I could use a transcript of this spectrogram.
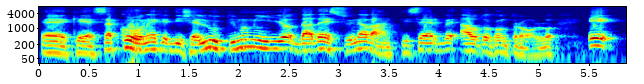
eh, che è Saccone, che dice l'ultimo miglio, da adesso in avanti serve autocontrollo. E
